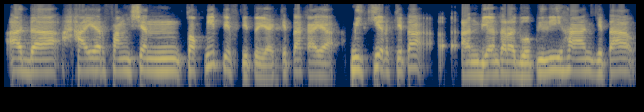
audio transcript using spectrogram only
ada higher function kognitif gitu ya. Kita kayak mikir kita eh, di antara dua pilihan, kita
